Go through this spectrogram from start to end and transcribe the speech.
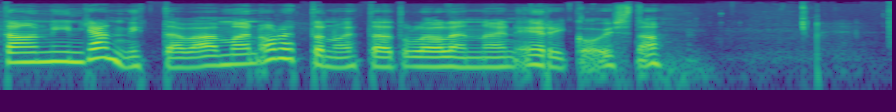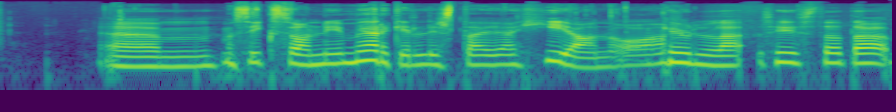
Tää on niin jännittävää. Mä en odottanut, että tää tulee olemaan näin erikoista. Öm, Siksi se on niin merkillistä ja hienoa. Kyllä, siis tota,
